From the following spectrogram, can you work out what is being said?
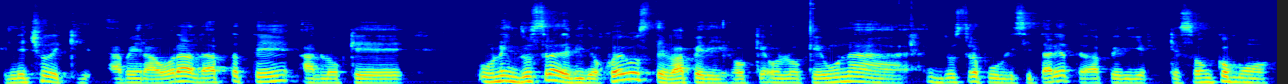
El hecho de que, a ver, ahora adáptate a lo que una industria de videojuegos te va a pedir o, que, o lo que una industria publicitaria te va a pedir, que son como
